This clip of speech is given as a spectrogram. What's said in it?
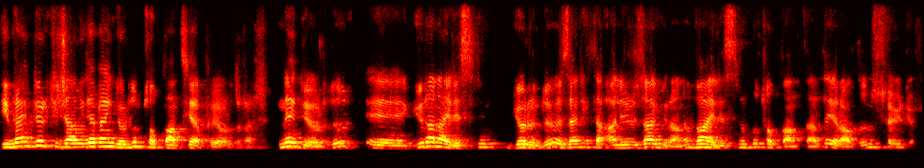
İbrahim diyor ki camide ben gördüm toplantı yapıyordular. Ne diyordu? Ee, Güran ailesinin göründüğü özellikle Ali Rıza Güran'ın ve ailesinin bu toplantılarda yer aldığını söylüyor.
